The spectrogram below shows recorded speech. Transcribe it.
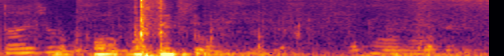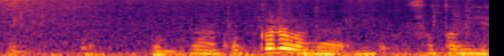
大丈夫？ももうこっからはもう外見え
